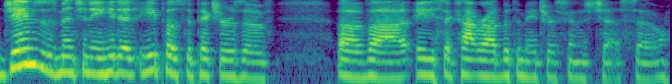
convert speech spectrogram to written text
James was mentioning he did he posted pictures of of uh, 86 Hot Rod with the Matrix in his chest. So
